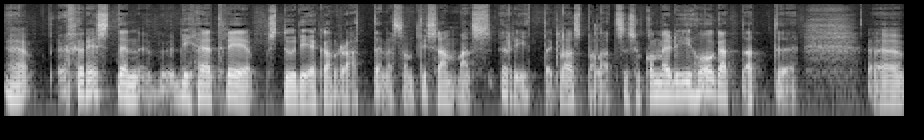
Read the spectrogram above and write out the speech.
Äh, förresten, de här tre studiekamraterna som tillsammans ritade Glaspalatset, så kommer du ihåg att, att äh,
